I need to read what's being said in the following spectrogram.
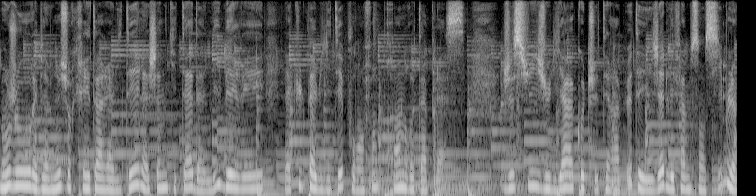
Bonjour et bienvenue sur Créer ta réalité, la chaîne qui t'aide à libérer la culpabilité pour enfin prendre ta place. Je suis Julia, coach thérapeute et j'aide les femmes sensibles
